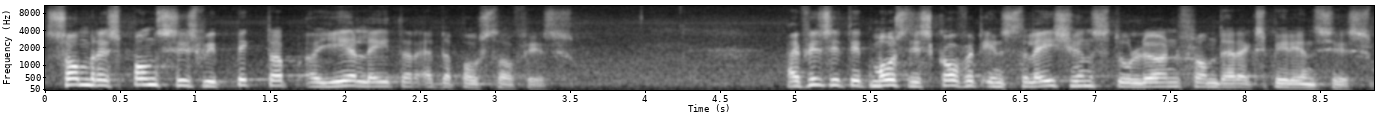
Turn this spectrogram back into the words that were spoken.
Some responses we picked up a year later at the post office. I visited most discovered installations to learn from their experiences.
